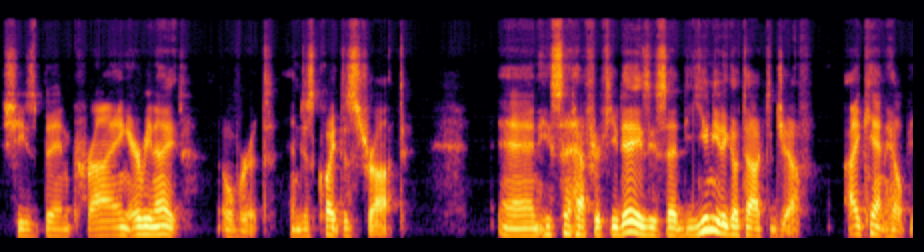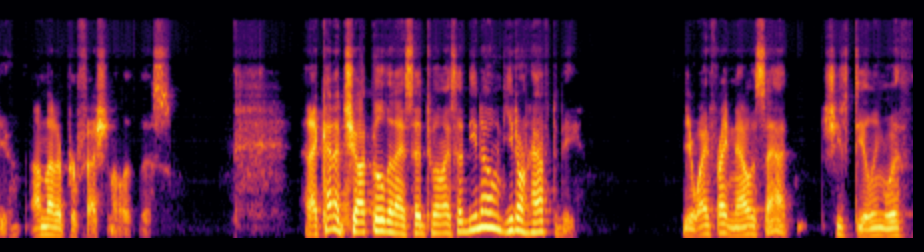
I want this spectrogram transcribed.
She's been crying every night over it and just quite distraught. And he said, after a few days, he said, You need to go talk to Jeff. I can't help you. I'm not a professional at this. And I kind of chuckled and I said to him, I said, You know, you don't have to be. Your wife right now is sad. She's dealing with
